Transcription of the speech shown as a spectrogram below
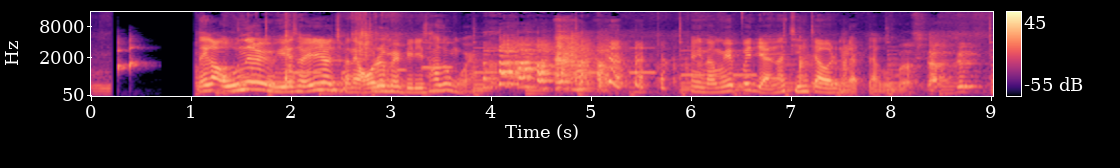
내가 오늘을 위해서 1년 전에 얼음을 미리 사둔 거야. 아니 너무 예쁘지 않아? 진짜 얼음 같다고. 마시다 끝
